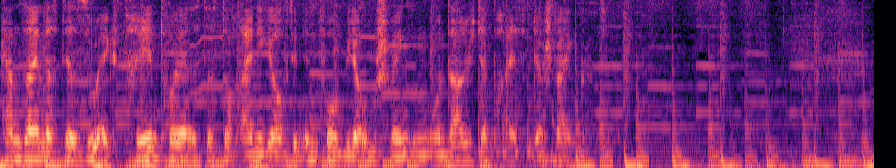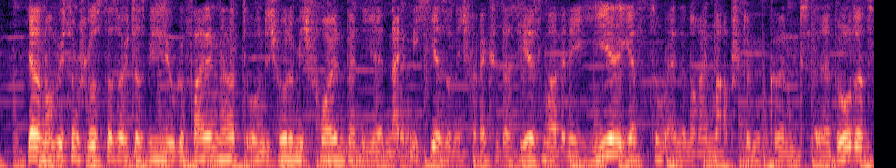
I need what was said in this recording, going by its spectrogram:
kann sein, dass der so extrem teuer ist, dass doch einige auf den Inform wieder umschwenken und dadurch der Preis wieder steigen könnte. Ja, dann hoffe ich zum Schluss, dass euch das Video gefallen hat und ich würde mich freuen, wenn ihr, nein, nicht hier, sondern ich verwechsel das jedes Mal, wenn ihr hier jetzt zum Ende noch einmal abstimmen könnt, äh, würdet,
